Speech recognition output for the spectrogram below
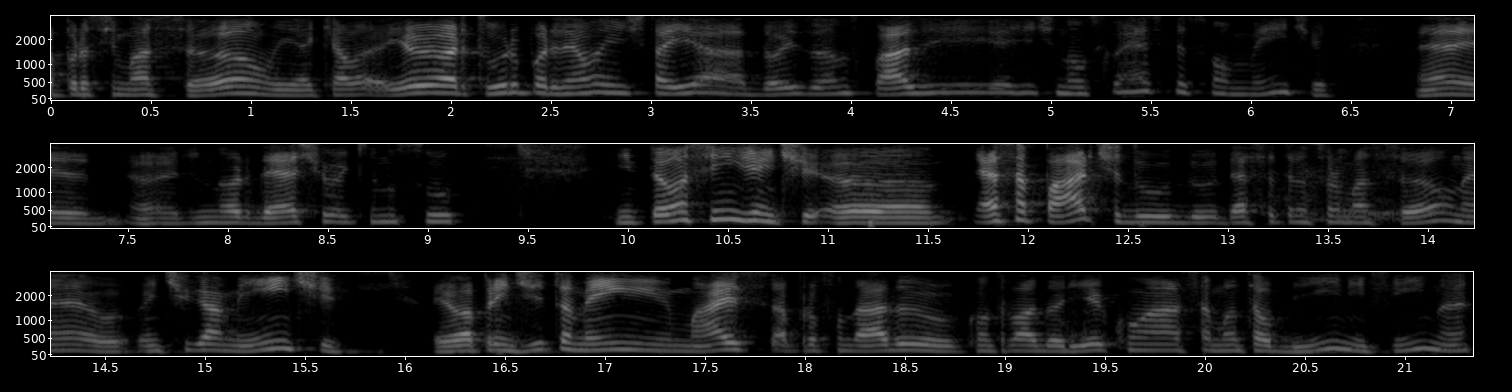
aproximação e aquela. Eu e o Arthur, por exemplo, a gente está aí há dois anos quase e a gente não se conhece pessoalmente né? No Nordeste ou aqui no Sul. Então, assim, gente, uh, essa parte do, do, dessa transformação, né? Antigamente, eu aprendi também mais aprofundado controladoria com a Samantha Albini, enfim, né?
